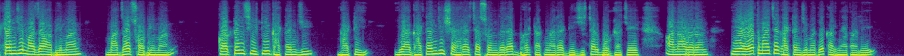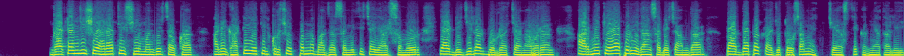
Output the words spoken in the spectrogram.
घाटांजी माझा अभिमान माझा स्वाभिमान. कॉटन सिटी घाटांजी घाटी या घाटांजी शहराच्या सौंदर्यात भर टाकणाऱ्या डिजिटल बोर्डाचे अनावरण यवतमाळच्या घाटांजीमध्ये करण्यात आले. घाटांजी शहरातील शिव मंदिर चौकात आणि घाटी येथील कृषी उत्पन्न बाजार समितीच्या यार्ड समोर या डिजिटल बोर्डाचे अनावरण आर्मी केळापूर विधानसभेचे आमदार प्राध्यापक राजू तोसाम यांचे हस्ते करण्यात आले.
